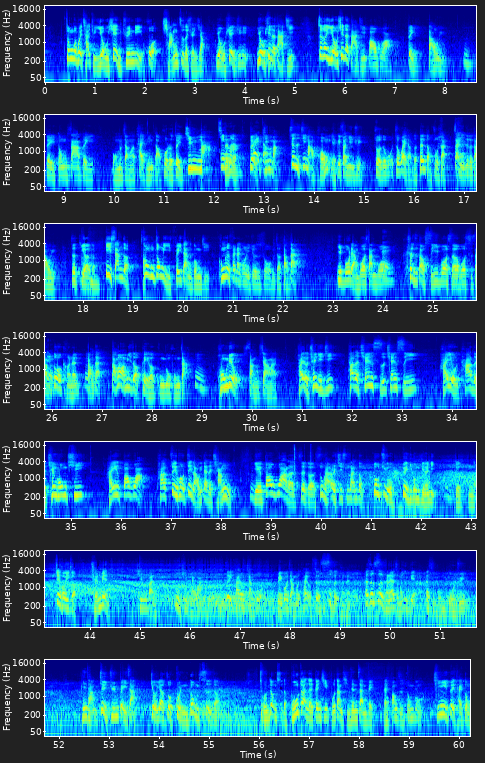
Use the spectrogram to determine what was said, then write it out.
中共会采取有限军力或强制的选项，有限军力、有限的打击。这个有限的打击包括对岛屿，对东沙，对我们讲的太平岛，或者对金马等等，对金马，甚至金马棚也可以算进去，做这这外岛的登岛作战，占领这个岛屿。这第二个，第三个，空中以飞弹的攻击，空中飞弹攻击就是说，我们知道导弹，一波、两波、三波，甚至到十一波、十二波、十三波都有可能。导弹打完完毕之后，配合空中轰炸，嗯，轰六上下来，还有歼击机，它的歼十、歼十一，还有它的歼轰七，还有包括它最后最老一代的强五，也包括了这个苏海二七、苏三洞，都具有对地攻击能力。就真的最后一个全面侵犯。入侵台湾，所以他有讲过，美国讲过，他有这四个可能。那这四个可能要怎么应变？那是我们国军平常建军备战就要做滚动式的、滚动式的，不断的更新，不断形成战备，来防止中共轻易对台动。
